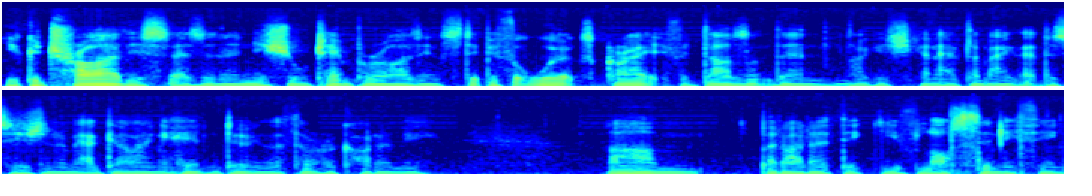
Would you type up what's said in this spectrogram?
You could try this as an initial temporizing step. If it works, great. If it doesn't, then I guess you're going to have to make that decision about going ahead and doing the thoracotomy. Um, but I don't think you've lost anything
